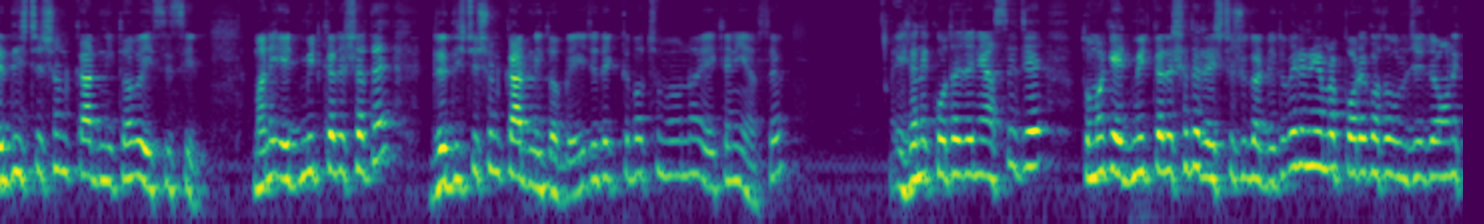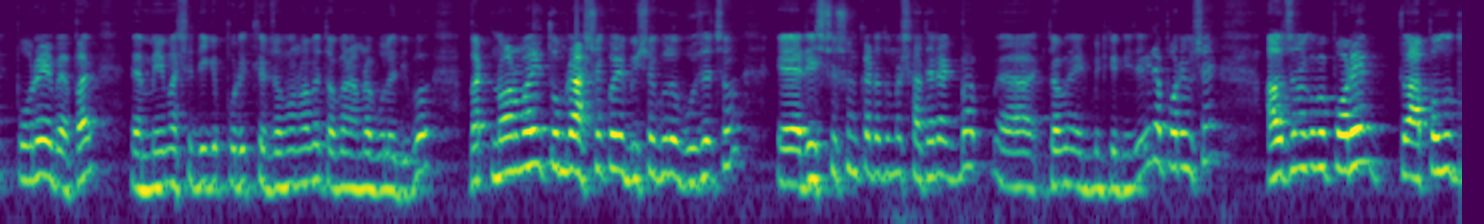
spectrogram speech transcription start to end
রেজিস্ট্রেশন কার্ড নিতে হবে এসিসির মানে এডমিট কার্ডের সাথে রেজিস্ট্রেশন কার্ড নিতে হবে। এই যে দেখতে পাচ্ছ মনে হয় এখানেই আছে। এখানে কোথায় জানি আছে যে তোমাকে অ্যাডমিট কার্ডের সাথে রেজিস্ট্রেশন কার্ড নিতে হবে। এটা নিয়ে আমরা পরে কথা বলছি, এটা অনেক পরের ব্যাপার। মে মাসের দিকে পরীক্ষা যখন হবে তখন আমরা বলে দিব। বাট নর্মালি তোমরা আশা করি বিষয়গুলো বুঝেছ। রেজিস্ট্রেশন কার্ডটা তোমরা সাথে রাখবা যখন অ্যাডমিট কার্ড নিয়ে যাবে এটা পরে বিষয়। আলোচনা করব পরে। তো আপাতত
